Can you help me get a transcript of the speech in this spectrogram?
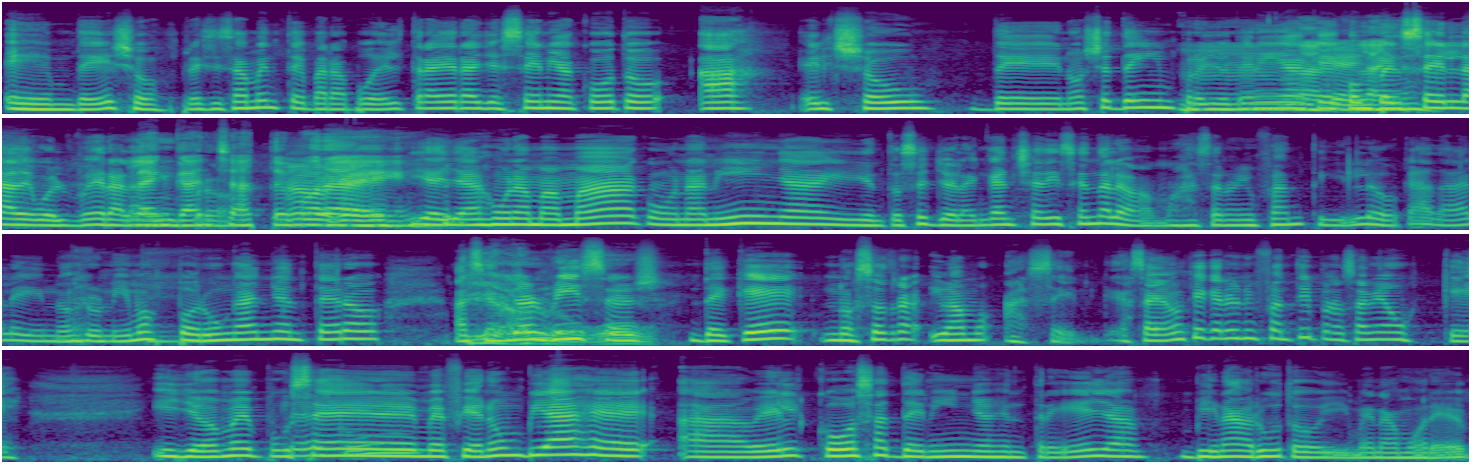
eh, de hecho, precisamente para poder traer a Yesenia Coto a el show de Noches de Impro, yo Mm, tenía ok. que La- convencerla de volver a la, La impro. enganchaste Ah, por ahí. Y ella es una mamá con una niña y entonces yo la enganché diciéndole, vamos a hacer un infantil, loca, dale. Y nos reunimos por un año entero haciendo el research de qué nosotras íbamos a hacer. Sabíamos que quería un infantil, pero no sabíamos qué. Y yo me puse, me fui en un viaje a ver cosas de niños, entre ellas vi Naruto y me enamoré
